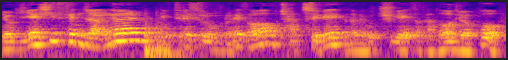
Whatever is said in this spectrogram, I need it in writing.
여기에 시스템장을 이 드레스룸으로 해서 좌측에 그다음에 우측에 해서 다 넣어드렸고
